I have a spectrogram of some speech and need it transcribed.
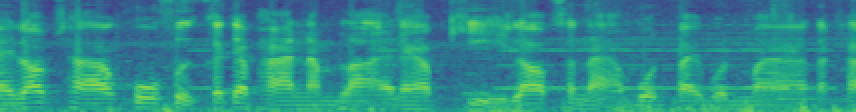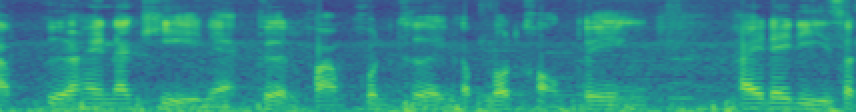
ในรอบเช้าครูฝึกก็จะพานำลายนะครับ ขี่รอบสนามวนไปวนมานะครับ เพื่อให้นักขี่เนี่ยเกิดความคุ้นเคยกับรถของตัวเองให้ได้ดีซะ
